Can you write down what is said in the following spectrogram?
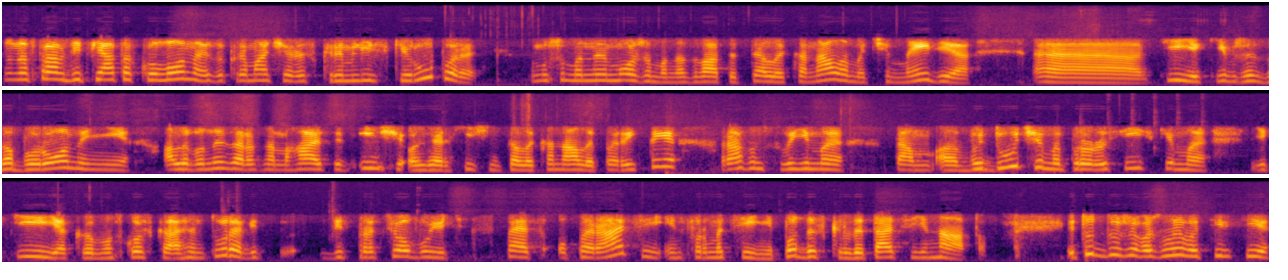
Ну насправді п'ята колона, і зокрема через кремлівські рупори, тому що ми не можемо назвати телеканалами чи медіа е, ті, які вже заборонені, але вони зараз намагаються в інші олігархічні телеканали перейти разом з своїми там е, ведучими проросійськими, які як московська агентура від, відпрацьовують спецоперації інформаційні по дискредитації НАТО. І тут дуже важливо ці всі е,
